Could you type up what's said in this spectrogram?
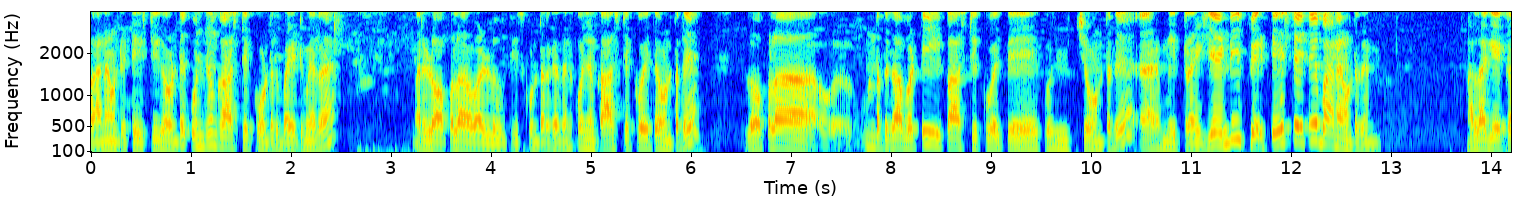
బాగానే ఉంటాయి. టేస్టీగా ఉంటాయి. కొంచెం కాస్ట్ ఎక్కువ ఉంటుంది బయట మీద. మరి లోపల వాళ్ళు తీసుకుంటారు కదండి. కొంచెం కాస్ట్ ఎక్కువ అయితే ఉంటుంది. లోపల ఉండదు కాబట్టి కాస్ట్ ఎక్కువ అయితే కొంచెం ఉంటుంది. మీరు ట్రై చేయండి. టేస్ట్ అయితే బాగానే ఉంటుందండి. అలాగే ఇక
